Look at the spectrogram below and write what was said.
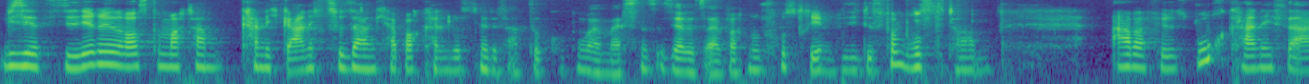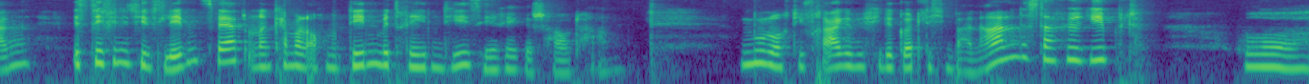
Wie sie jetzt die Serie daraus gemacht haben, kann ich gar nicht zu sagen. Ich habe auch keine Lust, mir das anzugucken, weil meistens ist ja das einfach nur frustrierend, wie sie das verwurstet haben. Aber für das Buch kann ich sagen, ist definitiv lebenswert und dann kann man auch mit denen mitreden, die die Serie geschaut haben. Nur noch die Frage, wie viele göttlichen Bananen es dafür gibt. Oh.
